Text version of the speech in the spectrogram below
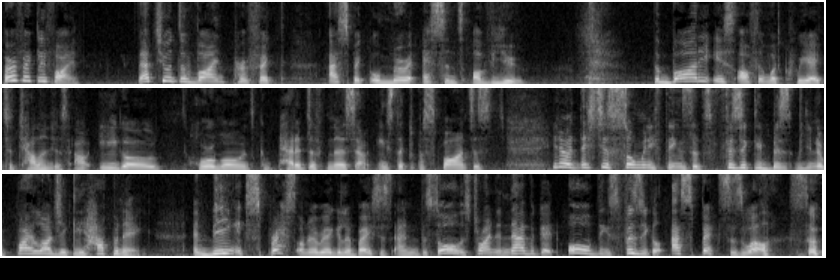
perfectly fine. That's your divine, perfect aspect or mirror essence of you. The body is often what creates the challenges our ego, hormones, competitiveness, our instinctive responses. You know, there's just so many things that's physically, you know, biologically happening and being expressed on a regular basis. And the soul is trying to navigate all these physical aspects as well. So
